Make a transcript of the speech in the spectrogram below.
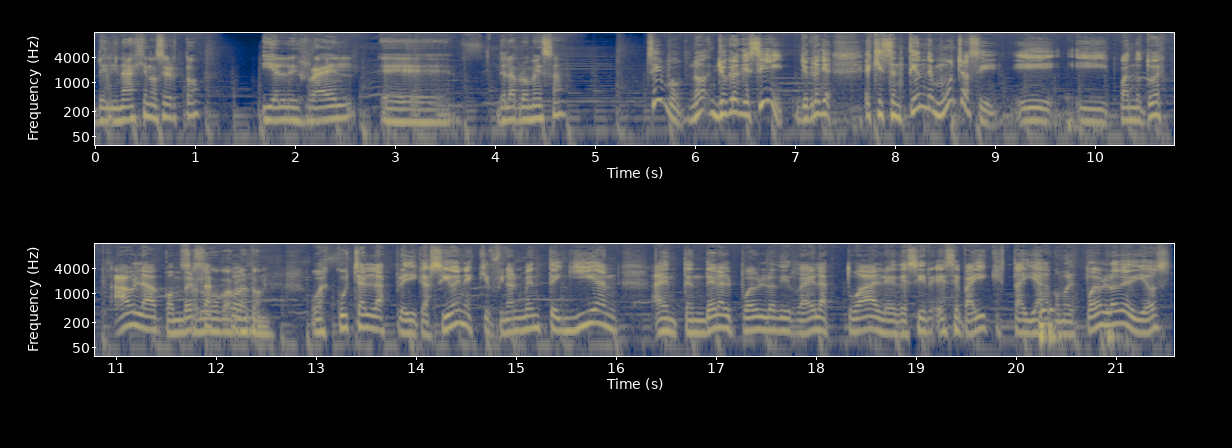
de linaje, ¿no es cierto? Y el Israel eh, de la promesa. Sí, po, ¿no? yo creo que sí. Yo creo que es que se entiende mucho así. Y, y cuando tú es- Saludo para con, Platón. o escuchan las predicaciones que finalmente guían a entender al pueblo de Israel actual, es decir, ese país que está ya como el pueblo de Dios,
